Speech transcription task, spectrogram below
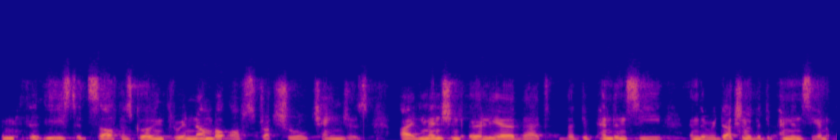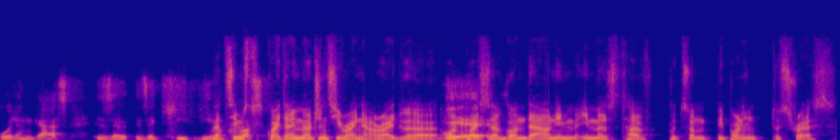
the Middle East itself is going through a number of structural changes. I had mentioned earlier that the dependency and the reduction of the dependency on oil and gas is a is a key theme. That across. seems quite an emergency right now, right? The oil yeah. prices have gone down. It, it must have put some people into stress.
